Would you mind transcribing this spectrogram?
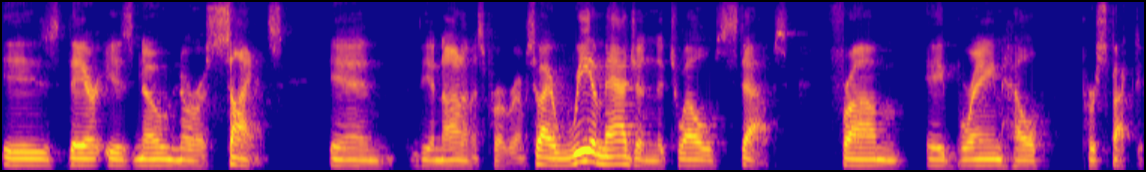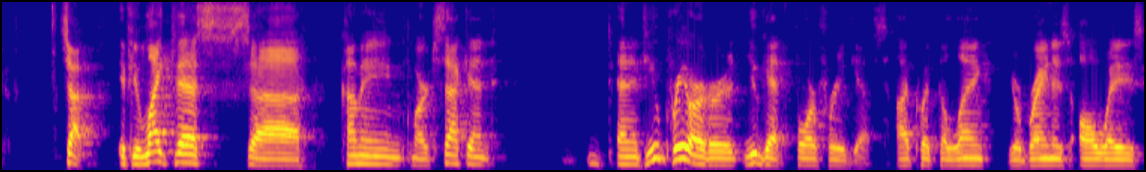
is there is no neuroscience in the anonymous program. So I reimagined the 12 steps from a brain health perspective. So if you like this, uh, coming March 2nd, and if you pre-order it, you get four free gifts. I put the link. Your brain is always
